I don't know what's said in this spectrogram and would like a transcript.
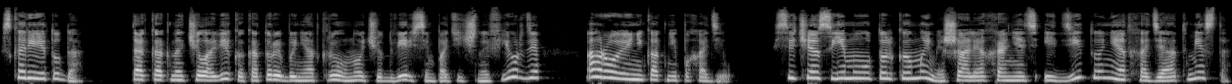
Скорее туда так как на человека, который бы не открыл ночью дверь симпатичной фьорде, Арою никак не походил. Сейчас ему только мы мешали охранять Эдиту, не отходя от места.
